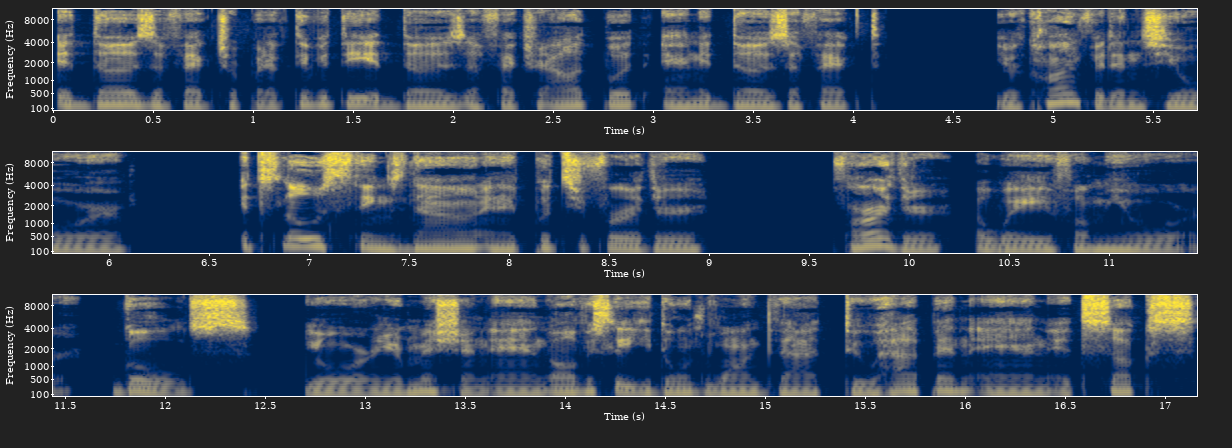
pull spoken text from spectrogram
it does affect your productivity it does affect your output and it does affect your confidence your it slows things down and it puts you further farther away from your goals your your mission. And obviously you don't want that to happen and it sucks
